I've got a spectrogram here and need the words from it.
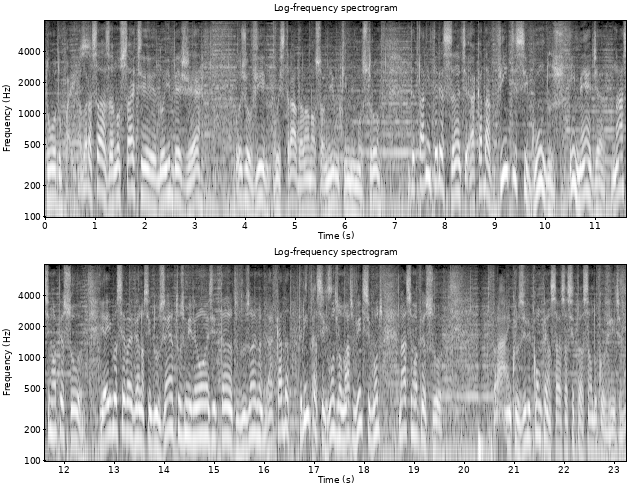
todo o país. Agora, Saza, no site do IBGE, hoje eu vi o Estrada lá, nosso amigo que me mostrou. Detalhe interessante, a cada 20 segundos, em média, nasce uma pessoa. E aí você vai vendo assim, 200 milhões e tantos, 200, a cada 30 segundos, no máximo 20 segundos, nasce uma pessoa para inclusive compensar essa situação do Covid. Né?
